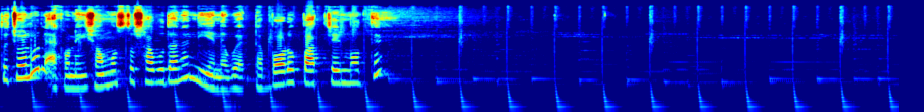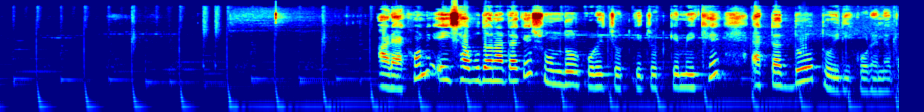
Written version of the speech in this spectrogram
তো চলুন এখন এই সমস্ত সাবুদানা নিয়ে নেব একটা বড় পাত্রের মধ্যে। আর এখন এই সাবুদানাটাকে সুন্দর করে চটকে চটকে মেখে একটা ডো তৈরি করে নেব।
